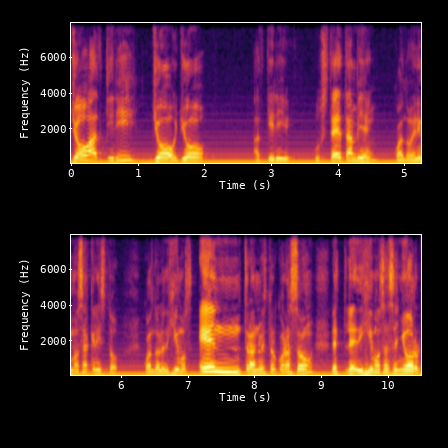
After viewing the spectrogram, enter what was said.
Yo adquirí, yo, yo adquirí, usted también, cuando venimos a Cristo, cuando le dijimos, entra a nuestro corazón, le, dijimos al Señor,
